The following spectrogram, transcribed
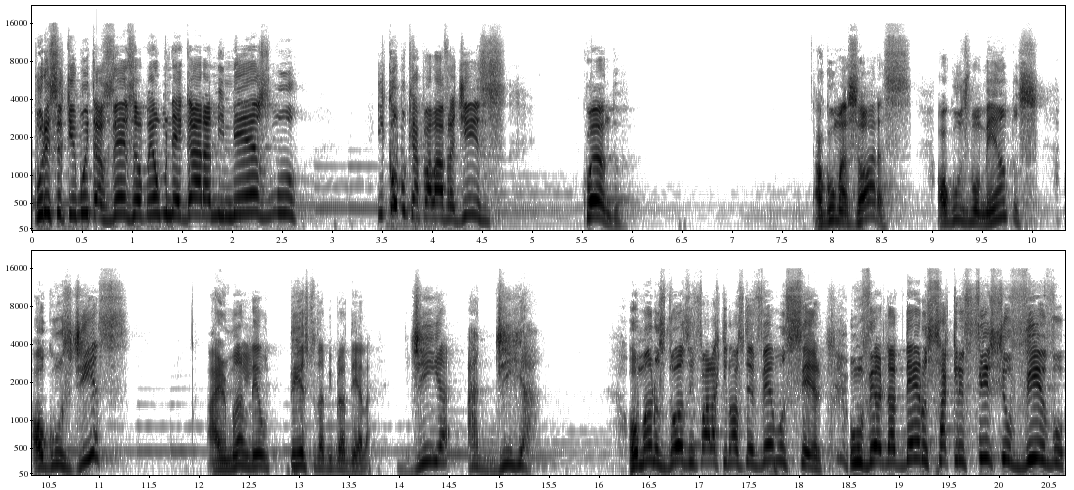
Por isso que muitas vezes eu, eu me negar a mim mesmo. E como que a palavra diz? Quando? Algumas horas, alguns momentos, alguns dias. A irmã leu o texto da Bíblia dela, dia a dia. Romanos 12 fala que nós devemos ser um verdadeiro sacrifício vivo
